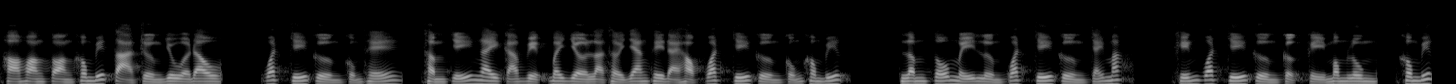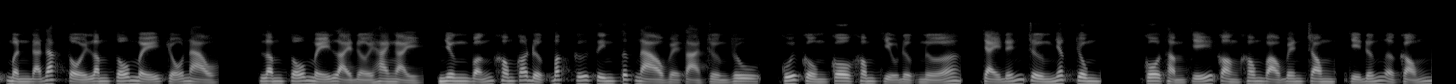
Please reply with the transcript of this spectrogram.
họ hoàn toàn không biết tạ trường du ở đâu. Quách Chí Cường cũng thế, thậm chí ngay cả việc bây giờ là thời gian thi đại học Quách Chí Cường cũng không biết. Lâm Tố Mỹ lườm Quách Chí Cường cháy mắt, khiến Quách Chí Cường cực kỳ mông lung, không biết mình đã đắc tội Lâm Tố Mỹ chỗ nào. Lâm Tố Mỹ lại đợi hai ngày, nhưng vẫn không có được bất cứ tin tức nào về tà trường ru. Cuối cùng cô không chịu được nữa, chạy đến trường nhất trung. Cô thậm chí còn không vào bên trong, chỉ đứng ở cổng,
